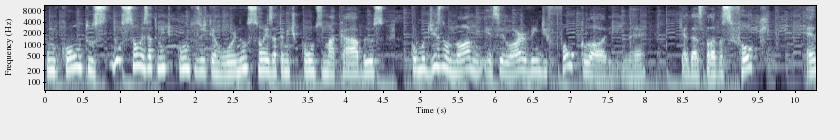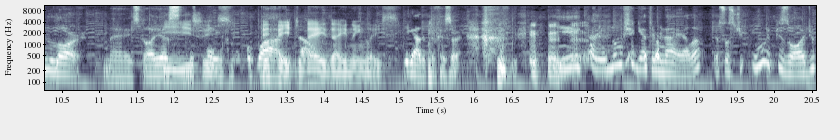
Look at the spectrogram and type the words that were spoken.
com contos, não são exatamente contos de terror, não são exatamente contos macabros. Como diz no nome, esse lore vem de folklore, né? Que é das palavras folk and lore, né? Histórias isso, do isso. Popular, Perfeito, 10 aí no inglês. Obrigado, professor. e, cara, eu não cheguei a terminar ela, eu só assisti um episódio,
